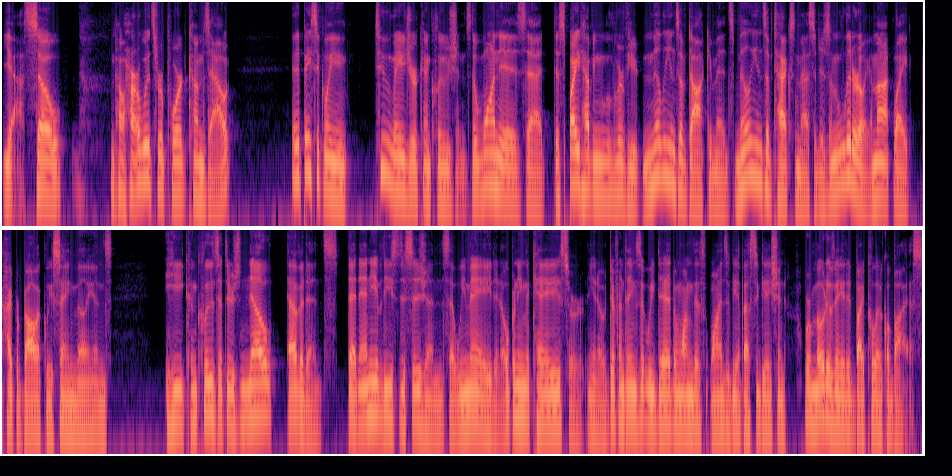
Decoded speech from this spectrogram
yeah. So the Horowitz report comes out, and it basically two major conclusions. The one is that despite having reviewed millions of documents, millions of text messages, and literally, I'm not like hyperbolically saying millions, he concludes that there's no evidence that any of these decisions that we made in opening the case or you know different things that we did along the lines of the investigation were motivated by political bias.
